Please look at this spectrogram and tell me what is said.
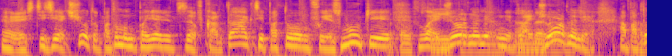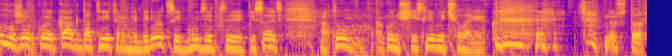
э, стезе отсчета, потом он появится ВКонтакте, потом в Фейсбуке, потом в Лайт-журнале, да. в Лайт-журнале, да, да, да. а потом уже кое-как до Твиттера доберется и будет э, писать о том, как он счастливый человек. Ну что ж,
